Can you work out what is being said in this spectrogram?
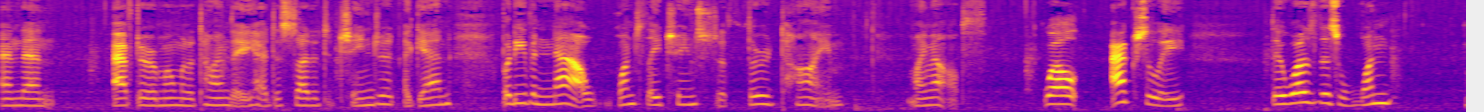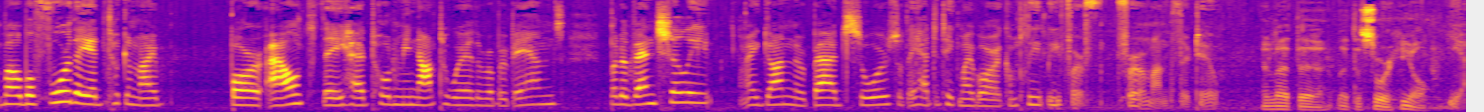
and then after a moment of time, they had decided to change it again. But even now, once they changed a third time, my mouth. Well, actually, there was this one. Well, before they had taken my bar out, they had told me not to wear the rubber bands. But eventually, I got in a bad sore, so they had to take my bar completely for for a month or two. And let the let the sore heal. Yeah.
